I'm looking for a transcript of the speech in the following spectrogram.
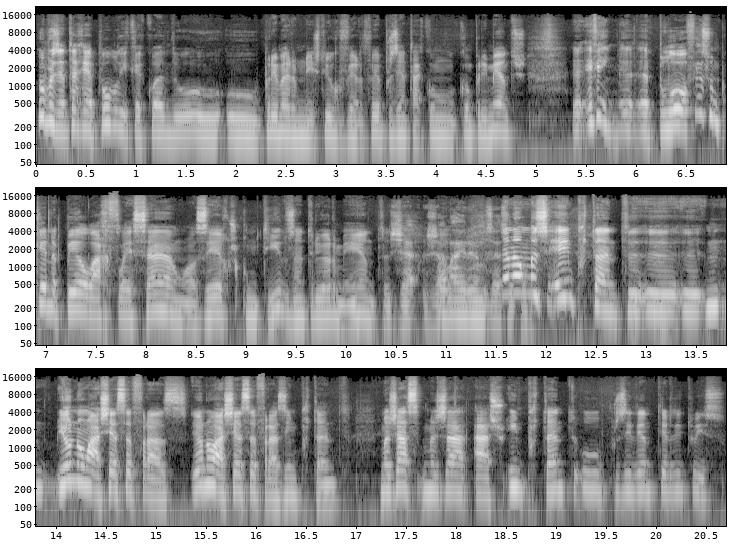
O Presidente da República, quando o, o Primeiro-Ministro e o Governo foi apresentar com cumprimentos, eh, enfim, eh, apelou, fez um pequeno apelo à reflexão, aos erros cometidos anteriormente. Já, já lá iremos essa Não, não, mas é importante. Eh, eu não acho essa frase, eu não acho essa frase importante, mas já, mas já acho importante o Presidente ter dito isso.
